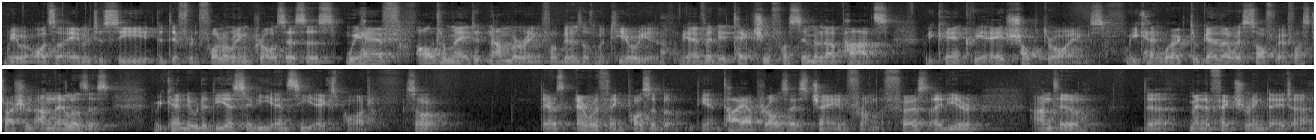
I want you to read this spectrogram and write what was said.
we were also able to see the different following processes. We have automated numbering for bills of material. We have a detection for similar parts. We can create shop drawings. We can work together with software for structural analysis. We can do the DSTV and C export. So there's everything possible. The entire process chain from the first idea until the manufacturing data,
